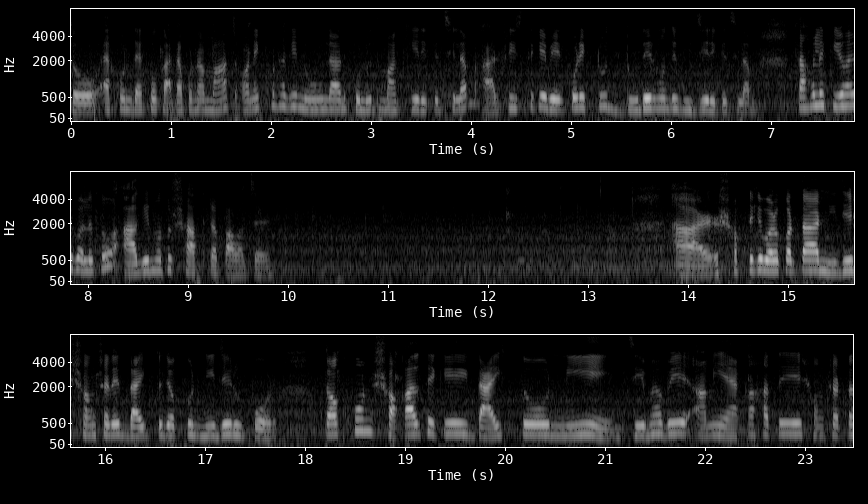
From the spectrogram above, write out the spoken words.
তো এখন দেখো কাটাপোনা মাছ, অনেকক্ষণ আগে নুন আর হলুদ মাখিয়ে রেখেছিলাম, আর ফ্রিজ থেকে বের করে একটু দুধের মধ্যে ভিজিয়ে রেখেছিলাম। তাহলে কি হয় বলো তো, আগের মতো স্বাদটা পাওয়া যায়। আর সব থেকে বড় কথা, নিজের সংসারের দায়িত্ব যখন নিজের উপর, তখন সকাল থেকে দায়িত্ব নিয়ে যেভাবে আমি একা হাতে সংসারটা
